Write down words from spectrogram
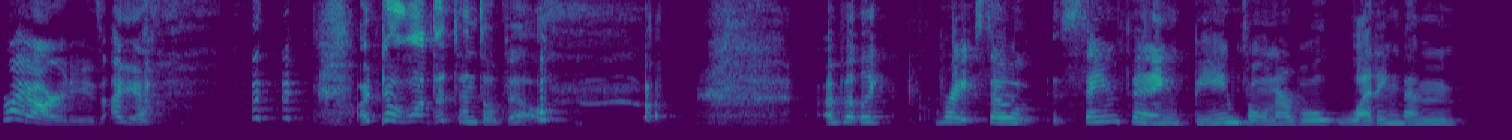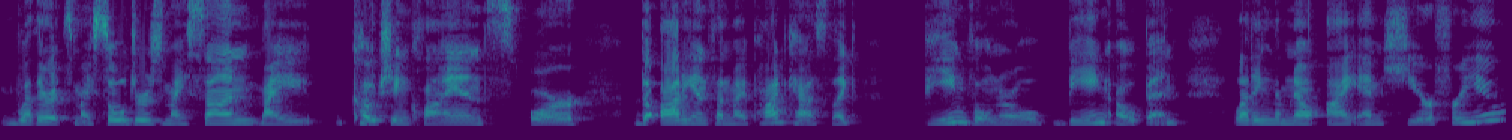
priorities. I get. I don't want the dental bill. Uh, but like, right, so same thing, being vulnerable, letting them, whether it's my soldiers, my son, my coaching clients, or the audience on my podcast, like being vulnerable, being open, letting them know I am here for you.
